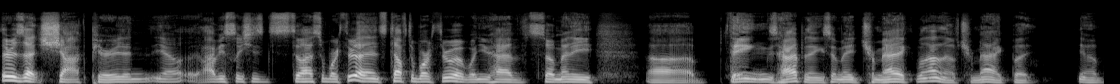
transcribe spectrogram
there is that shock period, and you know, obviously she still has to work through that, and it's tough to work through it when you have so many uh, things happening, so many traumatic. Well, I don't know if traumatic, but you know,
